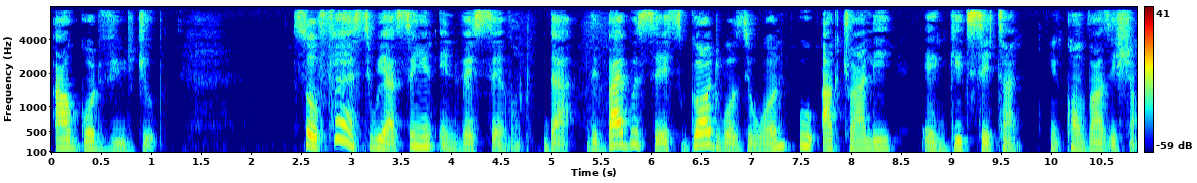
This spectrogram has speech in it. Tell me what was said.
how God viewed Job. So, first, we are seeing in verse 7 that the Bible says God was the one who actually engaged Satan in conversation.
